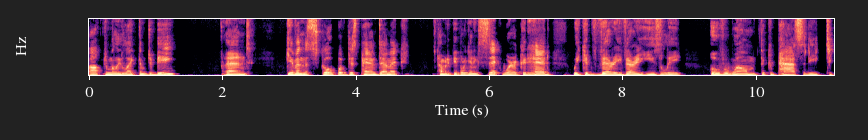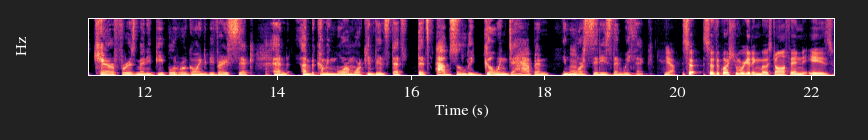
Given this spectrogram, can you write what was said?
optimally like them to be. And given the scope of this pandemic, how many people are getting sick, where it could head, we could very, very easily overwhelm the capacity to care for as many people who are going to be very sick. And I'm becoming more and more convinced that's that's absolutely going to happen in more hmm. cities than we think. Yeah, So, so the question we're getting most often is,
